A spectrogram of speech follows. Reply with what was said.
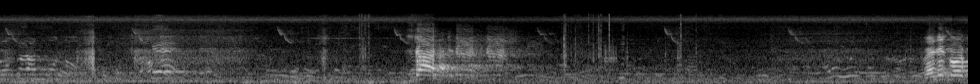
নৌকার মতো। ওকে স্টার্ট ভেরি গুড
